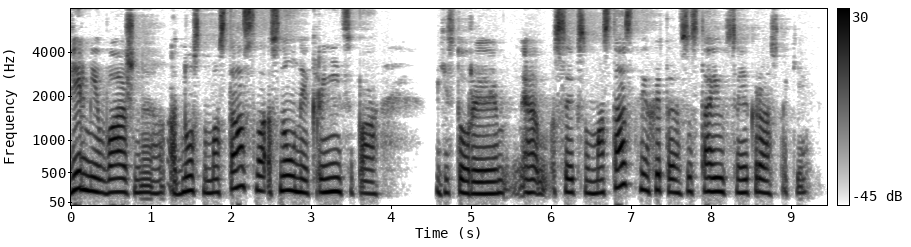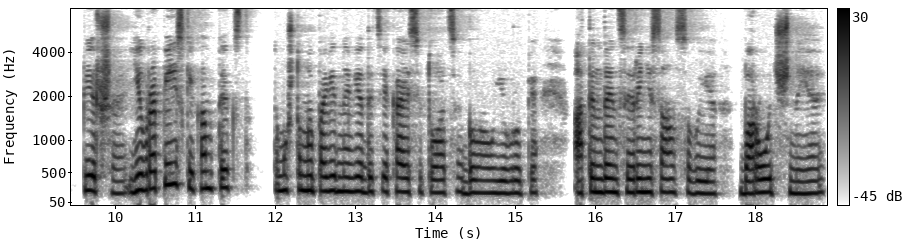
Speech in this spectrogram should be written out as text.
вельмі важна адносна мастацтва, асноўныя крыніцы па гісторыі сексу мастацтве гэта застаюцца якраз такі. Першае еўрапейскі кантэкст, Таму што мы павінны ведаць, якая сітуацыя была ў Еўропе, а тэндэнцыі рэнесансавыя, барочныя.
